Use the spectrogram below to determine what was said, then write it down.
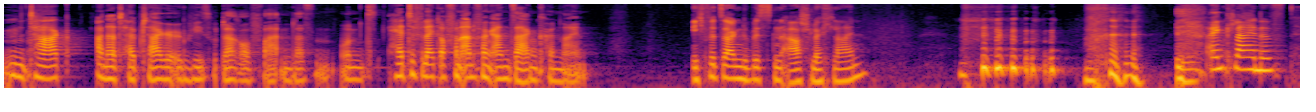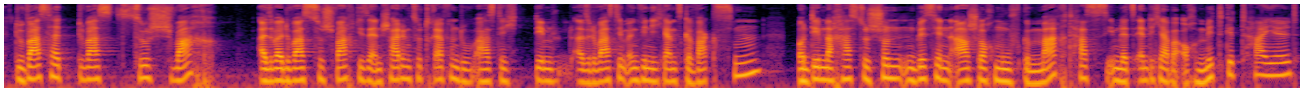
einen Tag anderthalb Tage irgendwie so darauf warten lassen und hätte vielleicht auch von Anfang an sagen können, nein. Ich würde sagen, du bist ein Arschlöchlein. Ein kleines. Du warst halt, du warst zu schwach. Also, weil du warst zu schwach, diese Entscheidung zu treffen. Du hast dich dem, also du warst dem irgendwie nicht ganz gewachsen. Und demnach hast du schon ein bisschen einen Arschloch-Move gemacht, hast es ihm letztendlich aber auch mitgeteilt.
